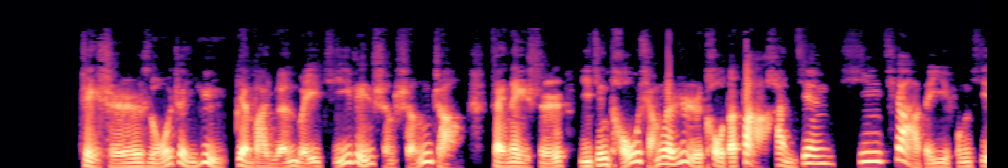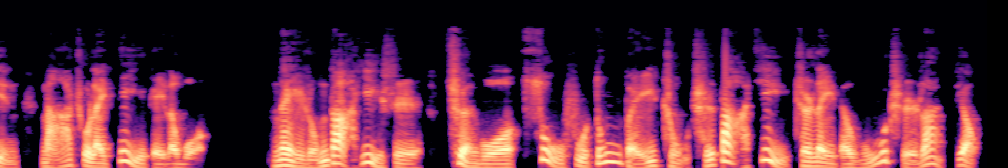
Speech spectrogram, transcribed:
这时，罗振玉便把原为吉林省省长，在那时已经投降了日寇的大汉奸西洽的一封信拿出来递给了我。内容大意是劝我速赴东北主持大计之类的无耻烂调。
